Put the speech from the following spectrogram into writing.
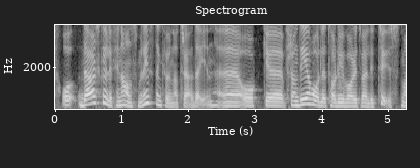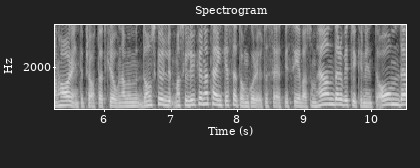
Och där skulle finansministern kunna träda in. Eh, och eh, från det hållet har det varit väldigt tyst. Man har inte pratat krona. Men de skulle, man skulle kunna tänka sig att de går ut och säger att vi ser vad som händer och vi tycker inte om det.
